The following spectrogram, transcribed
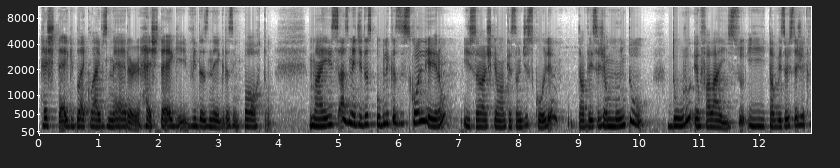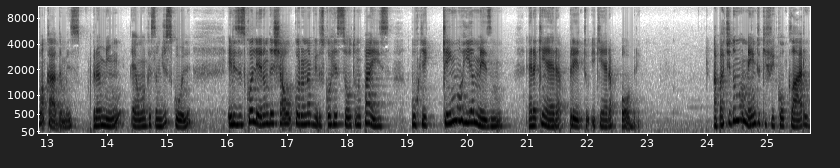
hashtag Black Lives Matter, hashtag Vidas Negras Importam. Mas as medidas públicas escolheram, isso eu acho que é uma questão de escolha, talvez seja muito duro eu falar isso e talvez eu esteja equivocada, mas para mim é uma questão de escolha. Eles escolheram deixar o coronavírus correr solto no país, porque quem morria mesmo era quem era preto e quem era pobre. A partir do momento que ficou claro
